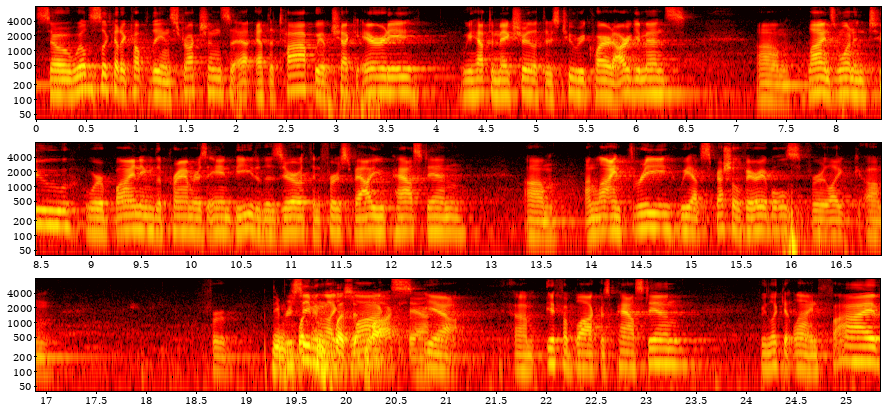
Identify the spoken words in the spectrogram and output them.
so we'll just look at a couple of the instructions. At, at the top, we have check arity. We have to make sure that there's two required arguments. Um, lines one and two, we're binding the parameters A and B to the zeroth and first value passed in. Um, on line three, we have special variables for like, um, for The receiving like blocks. yeah. Um, if a block was passed in, we look at line five,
